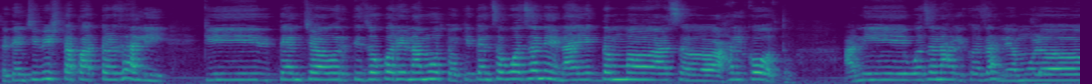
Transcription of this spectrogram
तर त्यांची विष्ठा पातळ झाली की त्यांच्यावरती जो परिणाम होतो की त्यांचं वजन आहे ना एकदम असं हलकं होतं. आणि वजन हलकं झाल्यामुळं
